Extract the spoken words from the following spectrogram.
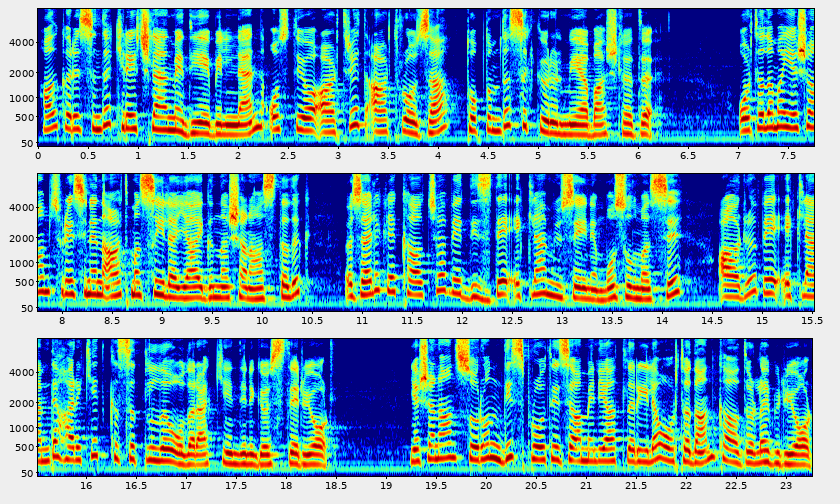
Halk arasında kireçlenme diye bilinen osteoartrit artroza toplumda sık görülmeye başladı. Ortalama yaşam süresinin artmasıyla yaygınlaşan hastalık, özellikle kalça ve dizde eklem yüzeyinin bozulması, ağrı ve eklemde hareket kısıtlılığı olarak kendini gösteriyor. Yaşanan sorun diz protezi ameliyatlarıyla ortadan kaldırılabiliyor.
